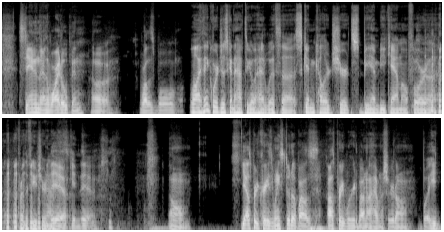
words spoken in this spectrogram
standing there in the wide open uh while this bull Well, I think we're just gonna have to go ahead with uh, skin colored shirts, BMB camo for uh, for the future now. yeah Skin yeah um yeah it was pretty crazy when he stood up I was I was pretty worried about not having a shirt on but he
